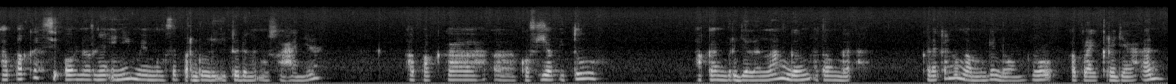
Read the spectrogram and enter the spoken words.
Apakah si ownernya ini memang seperduli itu dengan usahanya? Apakah uh, coffee shop itu akan berjalan langgeng atau enggak? Karena kan lo nggak mungkin dong lo apply kerjaan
